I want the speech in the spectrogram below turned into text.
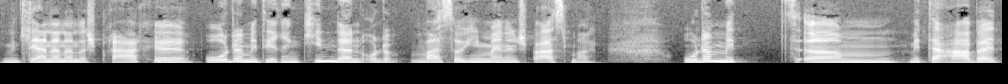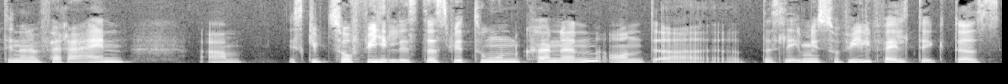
mit Lernen einer Sprache mhm. oder mit ihren Kindern oder was auch immer mhm. ihnen Spaß macht. Oder mit, ähm, mit der Arbeit in einem Verein. Ähm, es gibt so vieles, das wir tun können und äh, das Leben ist so vielfältig, dass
